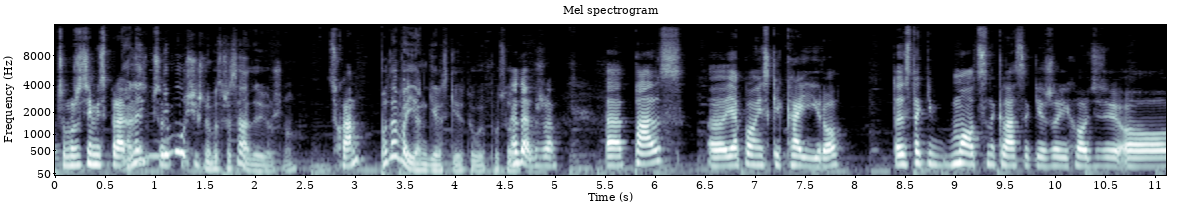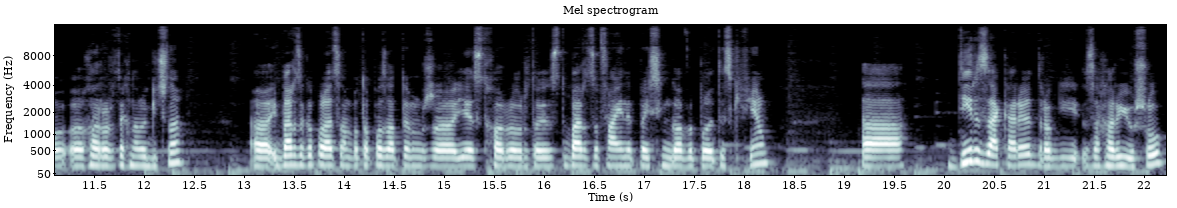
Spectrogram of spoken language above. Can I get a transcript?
Czy możecie mi sprawdzić? Ale czy... nie musisz, no bez przesady już, no. Słucham? Podawaj angielskie tytuły, po? No dobrze. E, Pulse, e, japońskie Kairo. To jest taki mocny klasyk, jeżeli chodzi o horror technologiczny. E, I bardzo go polecam, bo to poza tym, że jest horror, to jest bardzo fajny, pacingowy, poetycki film. Dear Zachary, drogi Zachariuszu,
